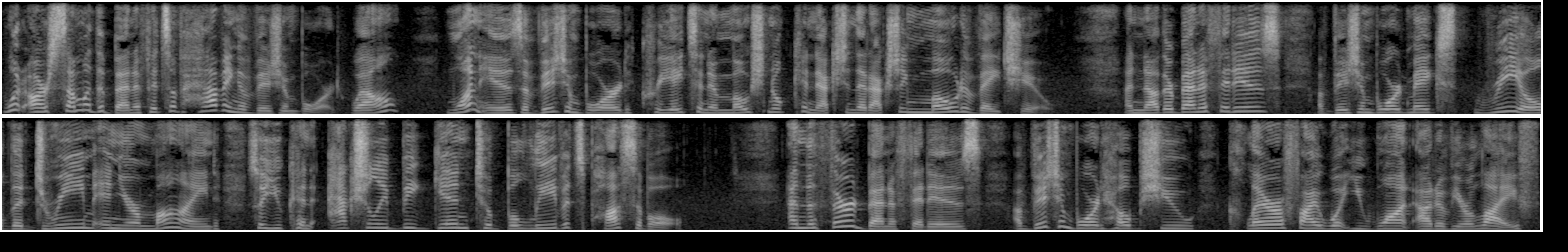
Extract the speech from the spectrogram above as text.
What are some of the benefits of having a vision board? Well, one is a vision board creates an emotional connection that actually motivates you. Another benefit is a vision board makes real the dream in your mind so you can actually begin to believe it's possible. And the third benefit is a vision board helps you clarify what you want out of your life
